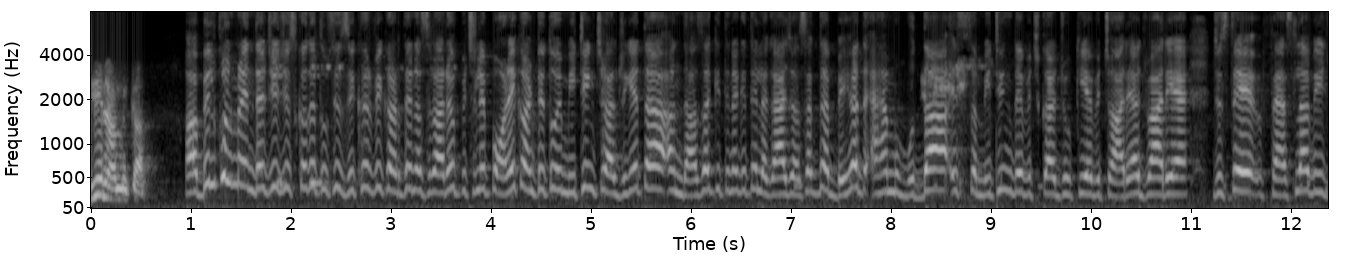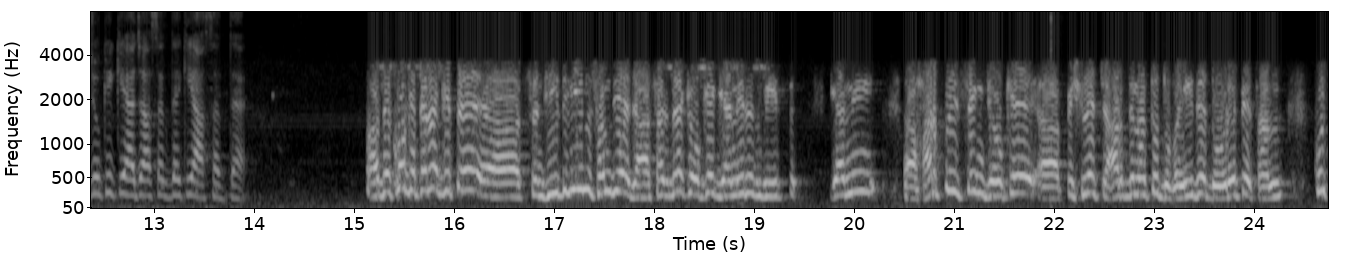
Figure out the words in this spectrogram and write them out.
ਜੀ ਰਾਮਿਕਾ। ਬਿਲਕੁਲ ਮਨਿੰਦਰ ਜੀ ਜਿਸ ਕਦਰ ਤੁਸੀਂ ਜ਼ਿਕਰ ਵੀ ਕਰਦੇ ਨਜ਼ਰ ਆ ਰਹੇ ਹੋ ਪਿਛਲੇ ਪੌਣੇ ਘੰਟੇ ਤੋਂ ਇਹ ਮੀਟਿੰਗ ਚੱਲ ਰਹੀ ਹੈ ਤਾਂ ਅੰਦਾਜ਼ਾ ਕਿਤੇ ਨਾ ਕਿਤੇ ਲਗਾਇਆ ਜਾ ਸਕਦਾ ਹੈ। ਬੇहद ਅਹਿਮ ਮੁੱਦਾ ਇਸ ਮੀਟਿੰਗ ਦੇ ਵਿਚਕਾਰ ਜੋ ਕਿ ਹੈ ਵਿਚਾਰਿਆ ਜਾ ਰਿਹਾ ਹੈ ਜਿਸ ਤੇ ਫੈਸਲਾ ਵੀ ਜੋ ਕਿ ਕਿਹਾ ਜਾ ਸਕਦਾ ਹੈ ਕਿ ਆ ਸਕਦਾ ਹੈ। ਆ ਦੇਖੋ ਕਿਤੇ ਨਾ ਕਿਤੇ ਸੰਜੀਦਗੀ ਨੂੰ ਸਮਝਿਆ ਜਾ ਸਕਦਾ ਕਿਉਂਕਿ ਗਿਆਨੀ ਰਣਵੀਰ ਗਿਆਨੀ ਹਰਪ੍ਰੀਤ ਸਿੰਘ ਜੋ ਕਿ ਪਿਛਲੇ 4 ਦਿਨਾਂ ਤੋਂ ਦੁਬਈ ਦੇ ਦੌਰੇ ਤੇ ਸਨ ਕੁਝ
